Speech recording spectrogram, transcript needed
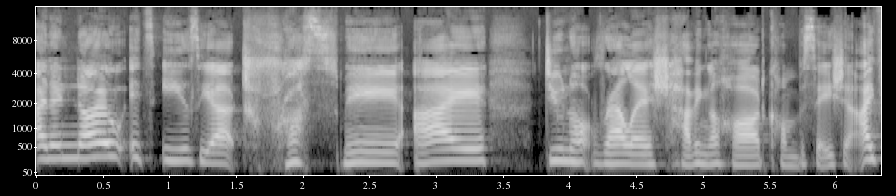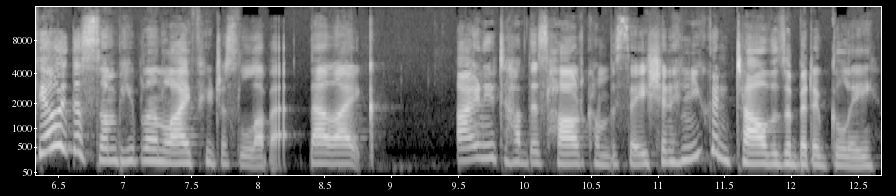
And I know it's easier, trust me. I do not relish having a hard conversation. I feel like there's some people in life who just love it. They're like, I need to have this hard conversation. And you can tell there's a bit of glee.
